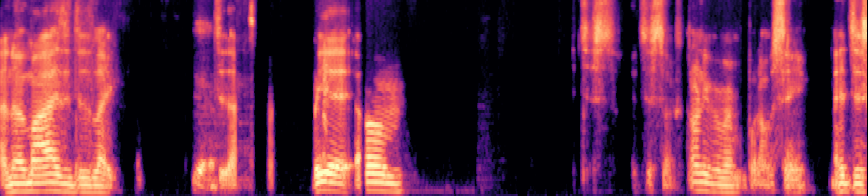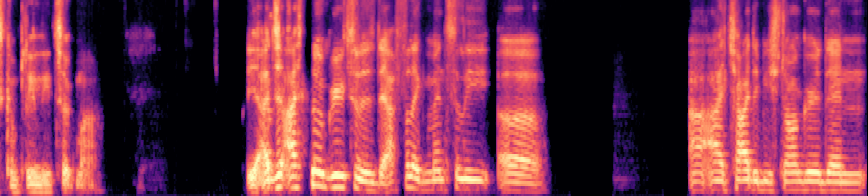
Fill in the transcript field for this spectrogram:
I know my eyes are just like Yeah. but yeah, um just just sucks. I don't even remember what I was saying. It just completely took my yeah, I just I still agree to this day. I feel like mentally uh I, I tried to be stronger than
